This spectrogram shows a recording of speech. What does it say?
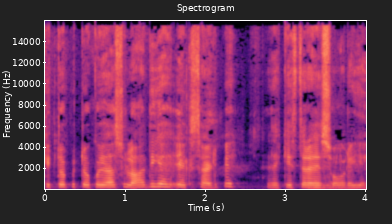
किट्टो पिट्टो को यहाँ सुला दिया है एक साइड पे देखिए किस तरह ये सो रही है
